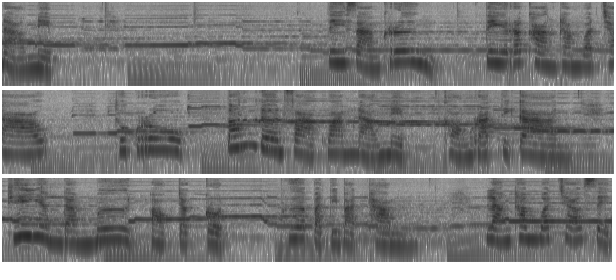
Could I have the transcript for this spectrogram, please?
หนาวเหน็บ ตีสามครึ่ง ตีระฆังทำวัดเช้า ทุกรูปต้องเดินฝ่าความหนาวเหน็บของรัตติการ ที่ยังดำมืดออกจากกรด เพื่อปฏิบัติธรรม หลังทำวัดเช้าเสร็จ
